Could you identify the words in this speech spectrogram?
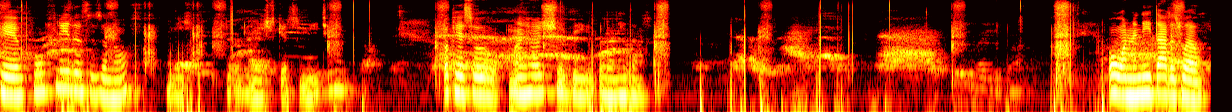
Okay, hopefully this is enough. Let me just, get some meat here. Okay, so my house should be. Oh, I need that. Oh, and I need that as well.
